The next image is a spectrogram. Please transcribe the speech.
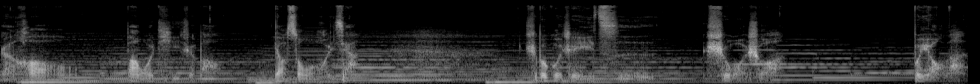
然后帮我提着包，要送我回家。只不过这一次，是我说不用了。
